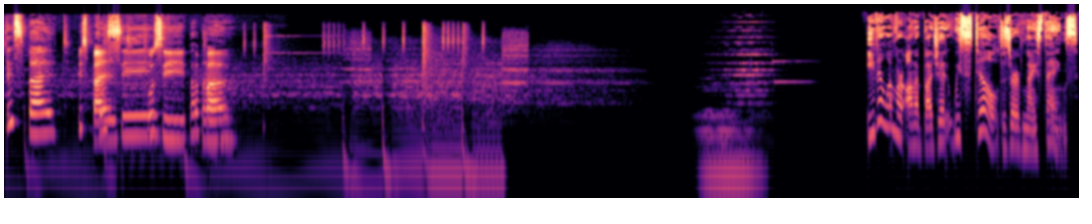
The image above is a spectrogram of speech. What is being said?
Bis bald. Bis bald. Bussi. Bussi. Baba. Baba. Even when we're on a budget, we still deserve nice things.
